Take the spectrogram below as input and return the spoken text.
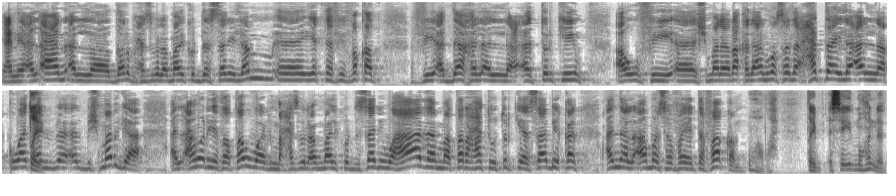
يعني الآن الضرب حزب العمال الكردستاني لم يكتفي فقط في الداخل التركي أو في شمال العراق. الآن وصل حتى إلى القوات طيب. البشمركة الأمر يتطور مع حزب العمال الكردستاني وهذا ما طرحته تركيا سابقا أن الأمر سوف يتفاقم. واضح. طيب سيد مهند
